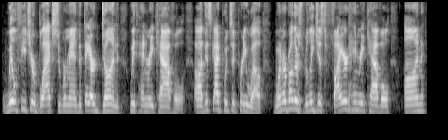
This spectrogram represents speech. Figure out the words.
will feature Black Superman, that they are done with Henry Cavill. Uh, this guy puts it pretty well. Warner Brothers really just fired Henry Cavill on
